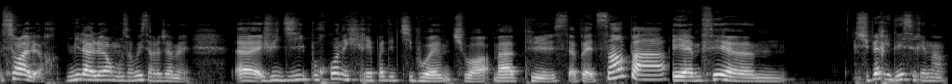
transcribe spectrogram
100 euh, à l'heure, 1000 à l'heure, mon cerveau il s'arrête jamais. Euh, je lui dis pourquoi on n'écrirait pas des petits poèmes, tu vois? Ma puce, ça peut être sympa. Et elle me fait euh, super idée, Serena.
